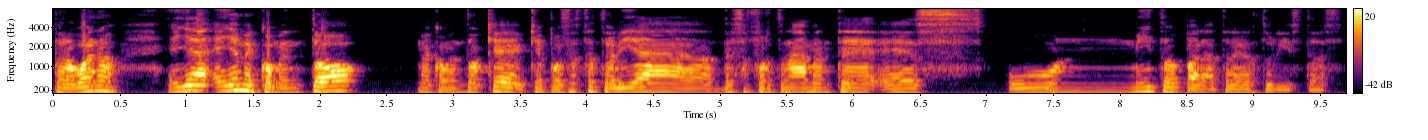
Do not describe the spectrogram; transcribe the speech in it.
Pero bueno, ella ella me comentó me comentó que, que pues esta teoría desafortunadamente es un mito para atraer turistas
